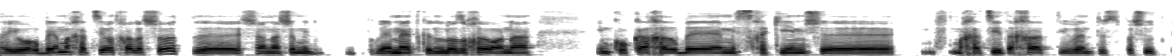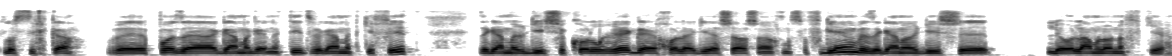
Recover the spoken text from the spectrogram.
היו הרבה מחציות חלשות, זו שנה שבאמת, אני לא זוכר עונה עם כל כך הרבה משחקים שמחצית אחת יובנטוס פשוט לא שיחקה, ופה זה היה גם הגנתית וגם התקפית. זה גם הרגיש שכל רגע יכול להגיע שער שאנחנו סופגים, וזה גם הרגיש שלעולם לא נפקיע.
